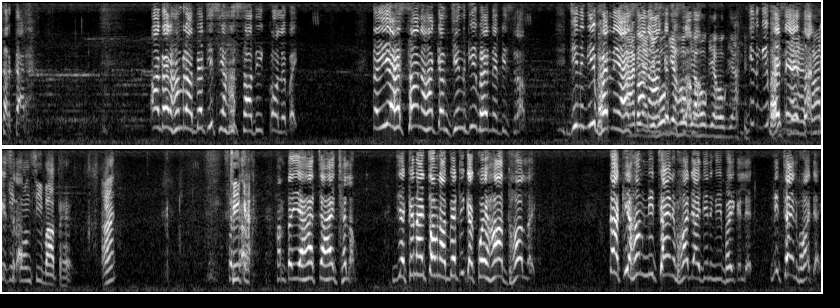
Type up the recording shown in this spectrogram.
सरकार अगर हमरा बेटी से अहाँ शादी कऽ लेबै तऽ ई एहसान अहाँके हम ज़िंदगी भरि नहीं बिसरब। ज़िंदगी भरि अरे एहसान अरे हो गया हो गया हो गया हो गया। ज़िंदगी भर ने एहसान की कौन सी बात है? ठीक है। हम तऽ इएह चाहै छलहुँ जे केनाहितो हमरा बेटी के कोई हाथ धो लै। ताकि हम निचैन भऽ जाए ज़िंदगी भरि के लेल निचैन भऽ जाए।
